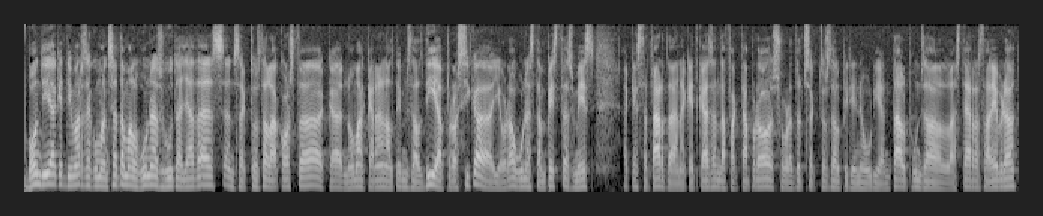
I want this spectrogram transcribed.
Bon dia. Aquest dimarts ha començat amb algunes gotellades en sectors de la costa que no marcaran el temps del dia, però sí que hi haurà algunes tempestes més aquesta tarda. En aquest cas han d'afectar, però, sobretot sectors del Pirineu Oriental, punts de les Terres de l'Ebre,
